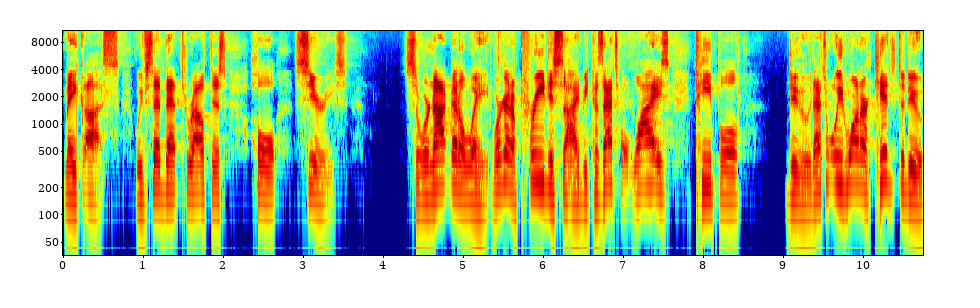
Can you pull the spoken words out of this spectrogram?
make us. We've said that throughout this whole series. So we're not going to wait. We're going to pre decide because that's what wise people do. That's what we'd want our kids to do.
